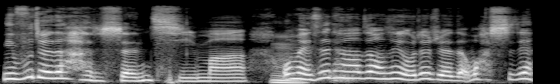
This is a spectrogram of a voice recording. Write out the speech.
你不觉得很神奇吗？嗯，我每次看到这种事情，我就觉得哇，世界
